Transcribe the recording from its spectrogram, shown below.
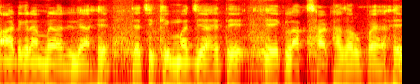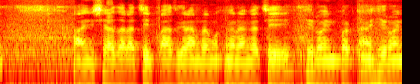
आठ ग्रॅम मिळालेली आहे. त्याची किंमत जी आहे ते एक लाख साठ हजार रुपये आहे. ऐंशी हजाराची पाच ग्रॅम रंग रंगाची हिरोईन प्र हिरोईन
